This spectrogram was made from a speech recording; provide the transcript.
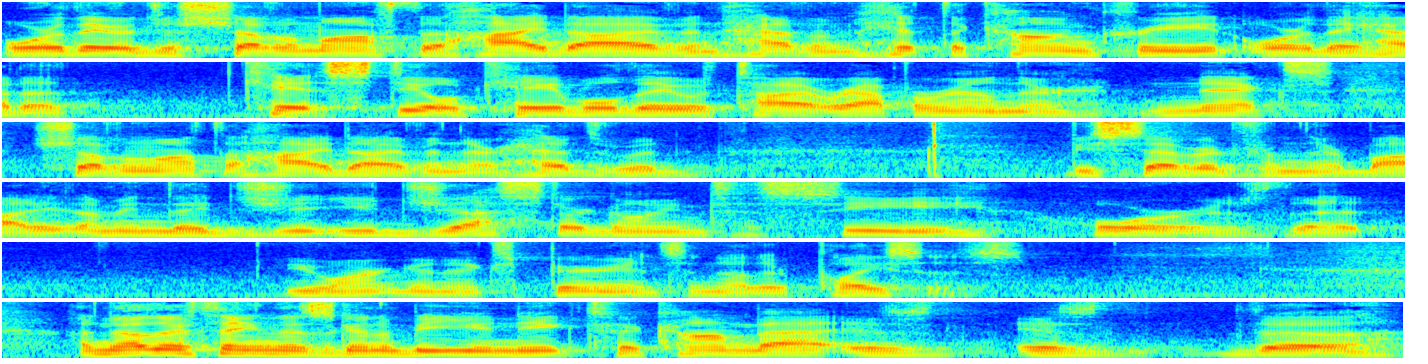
Or they would just shove them off the high dive and have them hit the concrete, or they had a steel cable they would tie it wrap around their necks, shove them off the high dive, and their heads would be severed from their bodies. I mean, they, you just are going to see horrors that you aren't going to experience in other places. Another thing that's going to be unique to combat is, is the,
